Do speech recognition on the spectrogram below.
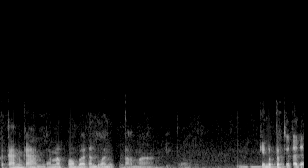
tekankan karena pengobatan bukan utama gitu. Mungkin dokter Cut ada?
